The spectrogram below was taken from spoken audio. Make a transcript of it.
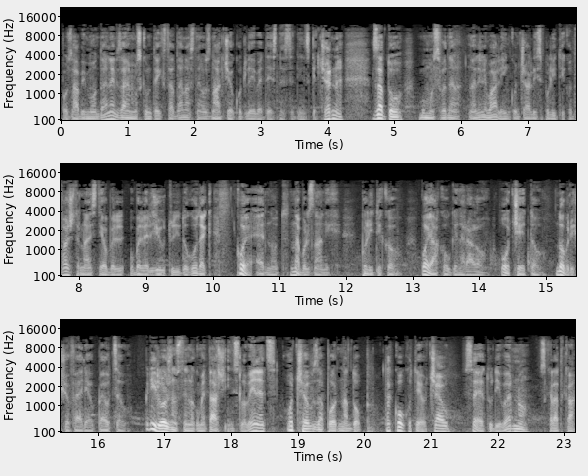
pozabimo, da ne vzamemo z konteksta, da nas ne označijo kot leve, desne, sredinske črne. Zato bomo seveda nadaljevali in končali s politiko. 2014 je obel- obeležil tudi dogodek, ko je eden od najbolj znanih politikov, vojakov, generalov, očetov, dobrih šoferjev, pevcev, priložnostni nogometaš in slovenec odšel v zapor na dob. Tako kot je odšel, se je tudi vrnil, skratka,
